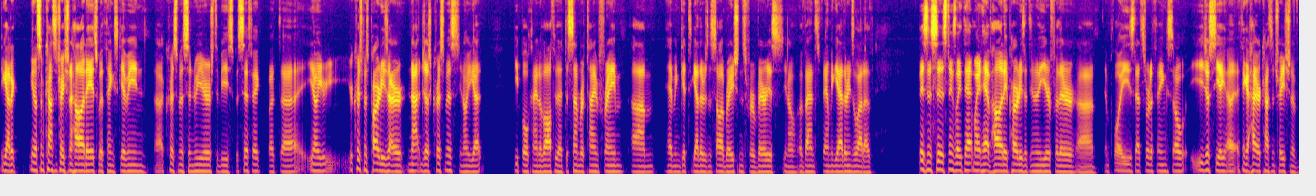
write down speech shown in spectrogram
you got to you know some concentration of holidays with Thanksgiving, uh, Christmas, and New Year's to be specific. But uh, you know your your Christmas parties are not just Christmas. You know you got people kind of all through that December time frame um, having get-togethers and celebrations for various you know events, family gatherings. A lot of businesses, things like that, might have holiday parties at the end of the year for their uh, employees, that sort of thing. So you just see, a, I think, a higher concentration of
